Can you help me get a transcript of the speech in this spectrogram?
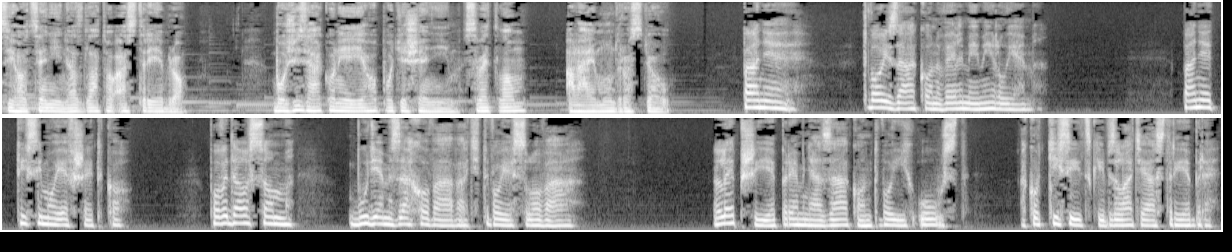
si ho cení na zlato a striebro. Boží zákon je jeho potešením, svetlom, ale aj múdrosťou. Pane, tvoj zákon veľmi milujem. Pane, ty si moje všetko. Povedal som, budem zachovávať Tvoje slová. Lepší je pre mňa zákon Tvojich úst, ako tisícky v zlate a striebre.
